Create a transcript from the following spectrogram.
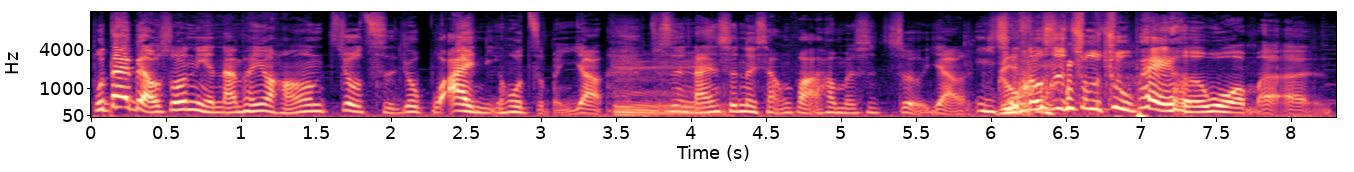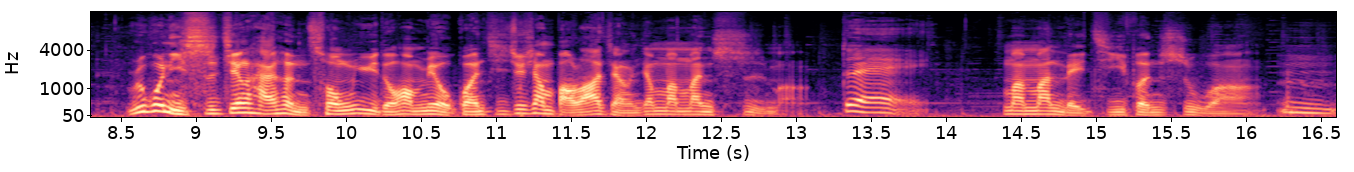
不代表说你的男朋友好像就此就不爱你或怎么样。嗯，就是男生的想法，他们是这样，以前都是处处配合我们。如果你时间还很充裕的话，没有关系，就像宝拉讲的，叫慢慢试嘛。对，慢慢累积分数啊。嗯。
